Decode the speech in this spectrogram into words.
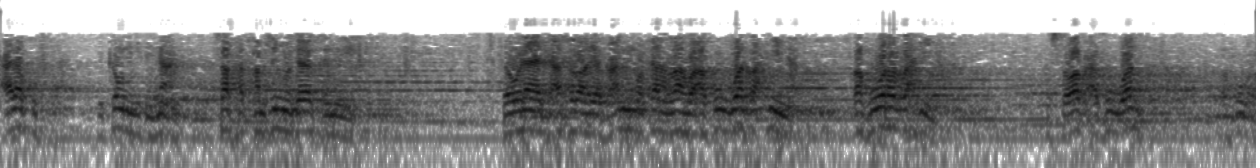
على كفره بكونه نعم. صفحة 583 فأولئك عسى الله يفعلهم وكان الله عفوا رحيما. غفورا رحيما. الصواب عفوا غفورا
